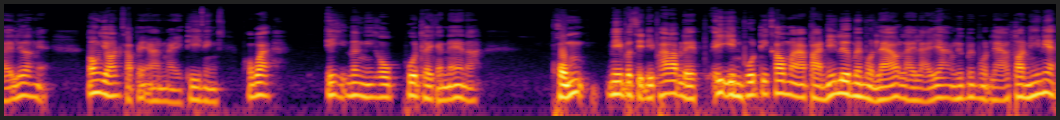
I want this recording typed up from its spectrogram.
ลาย ๆ เรื่องเนี่ยต้องย้อนกลับไปอ่านใหม่อีกทีหนึ่งเพราะว่าไอ้เรื่องนี้เขาพูดอะไรกันแน่นะผมมีประสิทธิภาพเลยไอ้อินพุตที่เข้ามาป่านนี้ลืมไปหมดแล้วหลาย ๆ อย่างลืมไปหมดแล้ว ตอนนี้เนี่ย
